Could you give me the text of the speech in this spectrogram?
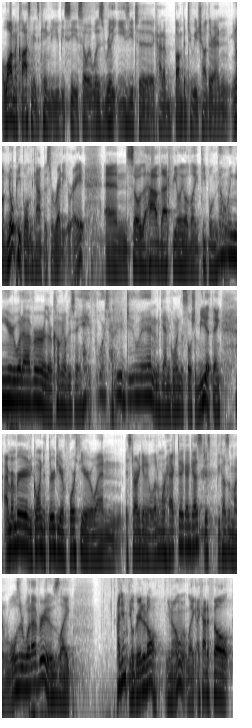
a lot of my classmates came to UBC, so it was really easy to kind of bump into each other and you know know people on the campus already, right? And so to have that feeling of like people knowing you or whatever, or they're coming up to say, "Hey, Forrest, how are you doing?" And again, going to the social media thing. I remember going to third year and fourth year when it started getting a little more hectic, I guess, just because of my rules or whatever. It was like I didn't feel great at all. You know, like I kind of felt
